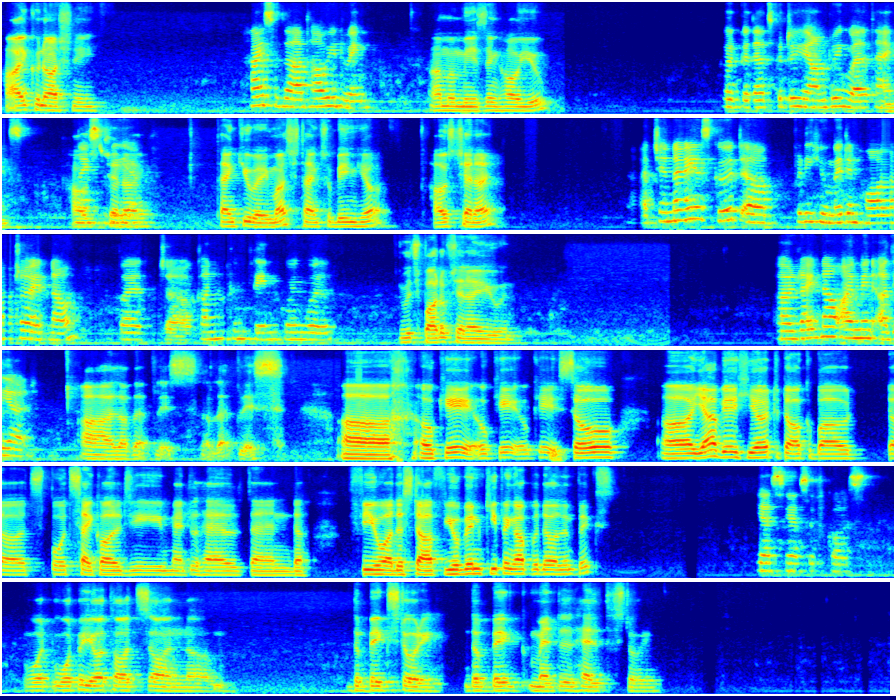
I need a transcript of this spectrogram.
Hi, Kunashni. Hi, Siddharth. How are you doing? I'm amazing. How are you? Good, good. That's good to hear. I'm doing well, thanks. How's nice to be Chennai? here. Thank you very much. Thanks for being here. How's Chennai? Uh, Chennai is good. Uh, pretty humid and hot right now, but uh, can't complain. Going well. Which part of Chennai are you in? Uh, right now, I'm in Adyar. Ah, I love that place. Love that place. Uh, okay, okay, okay. So, uh, yeah, we're here to talk about uh, sports psychology, mental health, and a few other stuff. You've been keeping up with the Olympics. Yes, yes, of course. What What were your thoughts on um, the big story, the big mental health story?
